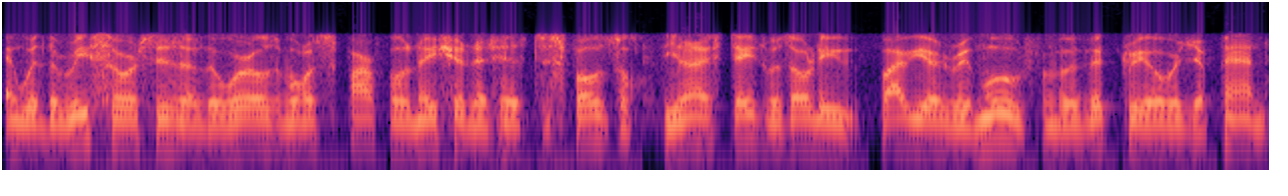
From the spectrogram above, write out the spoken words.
and with the resources of the world's most powerful nation at his disposal. The United States was only five years removed from a victory over Japan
